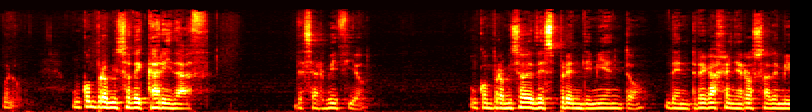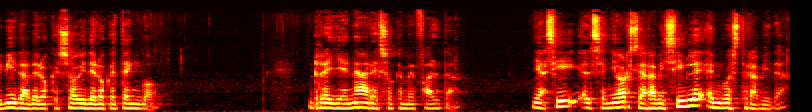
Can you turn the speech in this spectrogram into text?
Bueno, un compromiso de caridad, de servicio, un compromiso de desprendimiento, de entrega generosa de mi vida, de lo que soy, de lo que tengo. Rellenar eso que me falta. Y así el Señor se hará visible en nuestra vida.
